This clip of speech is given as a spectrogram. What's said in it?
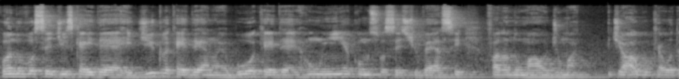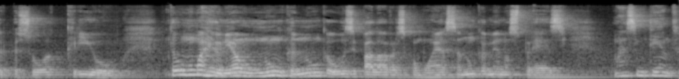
Quando você diz que a ideia é ridícula, que a ideia não é boa, que a ideia é ruim, é como se você estivesse falando mal de, uma, de algo que a outra pessoa criou. Então, numa reunião, nunca, nunca use palavras como essa, nunca menospreze, mas entenda,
